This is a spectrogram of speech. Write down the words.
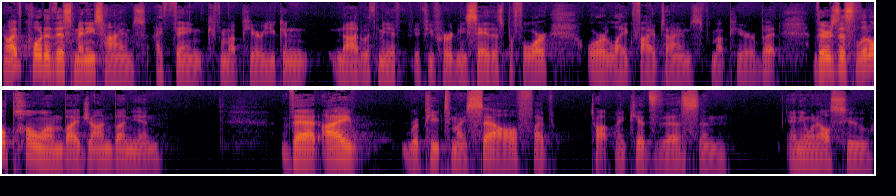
Now, I've quoted this many times, I think, from up here. You can nod with me if, if you've heard me say this before, or like five times from up here. But there's this little poem by John Bunyan that I repeat to myself. I've taught my kids this, and anyone else who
